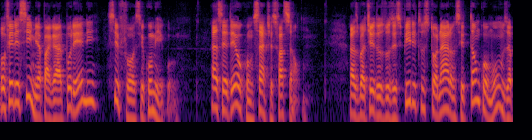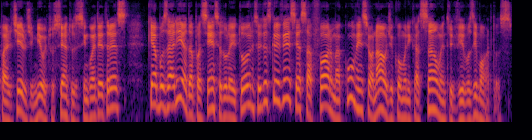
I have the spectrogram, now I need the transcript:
Ofereci-me a pagar por ele, se fosse comigo. Acedeu com satisfação. As batidas dos espíritos tornaram-se tão comuns a partir de 1853 que abusaria da paciência do leitor se descrevesse essa forma convencional de comunicação entre vivos e mortos.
